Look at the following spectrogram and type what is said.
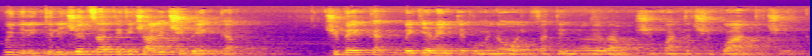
Quindi l'intelligenza artificiale ci becca, ci becca mediamente come noi, infatti noi avevamo 50-50 circa.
